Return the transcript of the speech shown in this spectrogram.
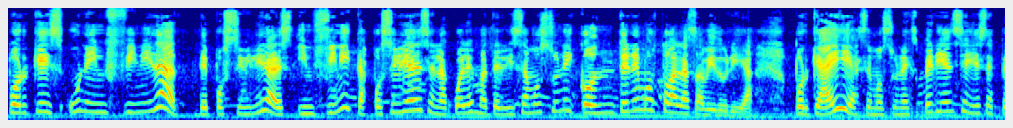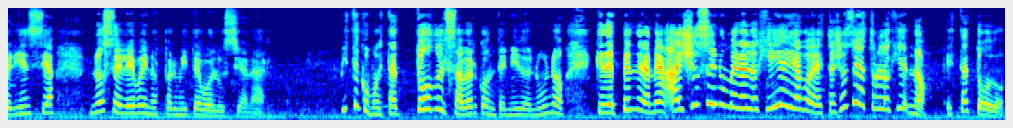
porque es una infinidad de posibilidades, infinitas posibilidades en las cuales materializamos una y contenemos toda la sabiduría, porque ahí hacemos una experiencia y esa experiencia nos eleva y nos permite evolucionar. ¿Viste cómo está todo el saber contenido en uno? Que depende de la mía. Ay, yo soy numerología y hago esto. Yo soy astrología. No, está todo.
